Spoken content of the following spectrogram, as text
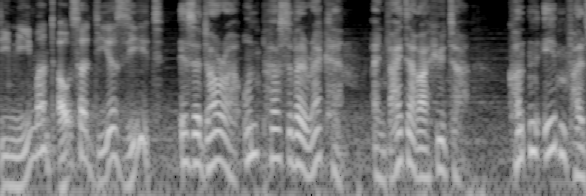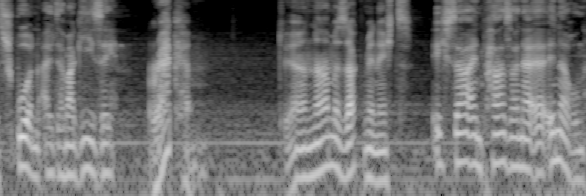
die niemand außer dir sieht? Isadora und Percival Rackham, ein weiterer Hüter, konnten ebenfalls Spuren alter Magie sehen. Rackham? Der Name sagt mir nichts. Ich sah ein paar seiner Erinnerungen.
